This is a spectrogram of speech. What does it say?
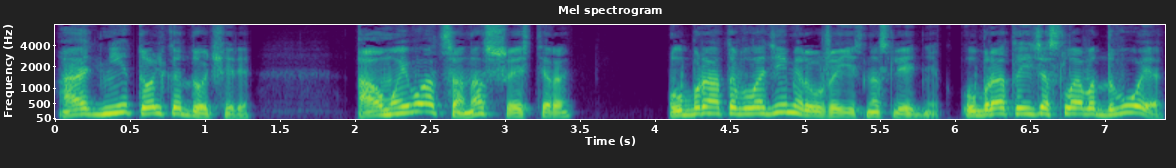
Одни только дочери. А у моего отца нас шестеро. У брата Владимира уже есть наследник, у брата Изяслава двое.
